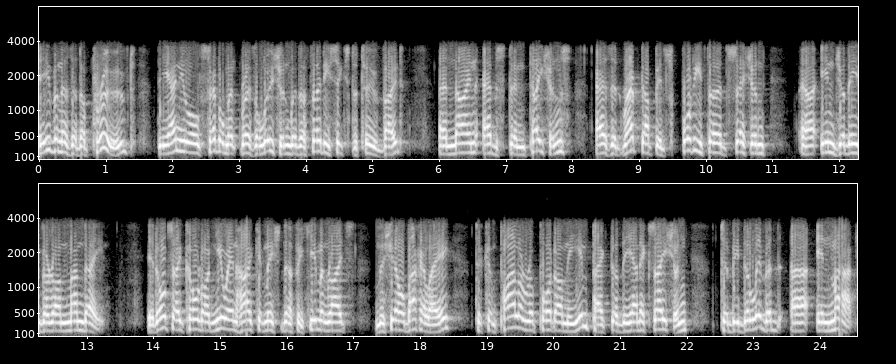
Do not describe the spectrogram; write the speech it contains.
even as it approved the annual settlement resolution with a 36 to 2 vote and nine abstentions as it wrapped up its 43rd session uh, in Geneva on Monday. It also called on UN High Commissioner for Human Rights Michelle Bachelet to compile a report on the impact of the annexation to be delivered uh, in March.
